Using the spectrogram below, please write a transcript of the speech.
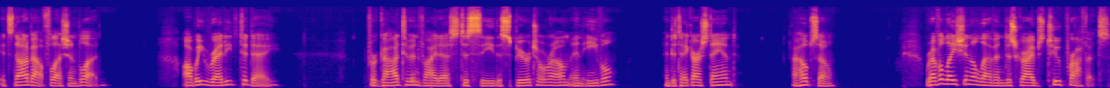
It's not about flesh and blood. Are we ready today for God to invite us to see the spiritual realm and evil and to take our stand? I hope so. Revelation 11 describes two prophets,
